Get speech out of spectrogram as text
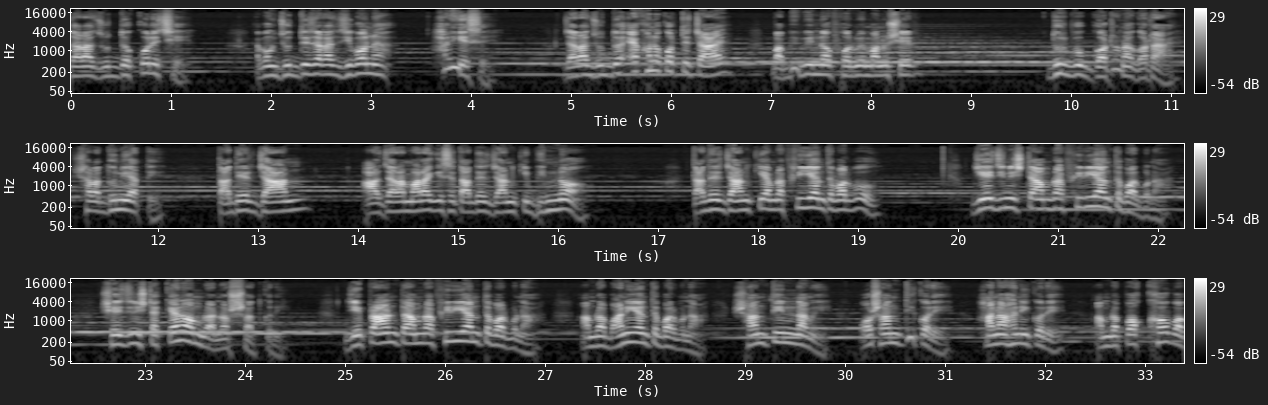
যারা যুদ্ধ করেছে এবং যুদ্ধে যারা জীবন হারিয়েছে, যারা যুদ্ধ এখনও করতে চায় বা বিভিন্ন ফর্মে মানুষের দুর্ভোগ ঘটনা ঘটায় সারা দুনিয়াতে, তাদের যান, আর যারা মারা গেছে তাদের যান কি ভিন্ন? তাদের যান কি আমরা ফিরিয়ে আনতে পারব? যে জিনিসটা আমরা ফিরিয়ে আনতে পারব না, সেই জিনিসটা কেন আমরা নস্বাত করি? যে প্রাণটা আমরা ফিরিয়ে আনতে পারব না, আমরা বানিয়ে আনতে পারব না শান্তির নামে অশান্তি করে, হানাহানি করে, আমরা পক্ষ বা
